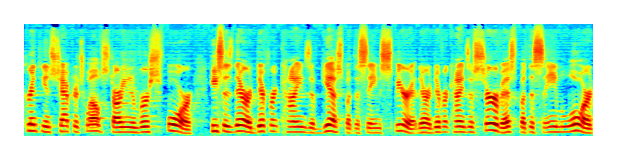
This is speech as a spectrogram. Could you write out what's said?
Corinthians chapter 12 starting in verse 4 he says there are different kinds of gifts but the same spirit. There are different kinds of service but the same lord.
